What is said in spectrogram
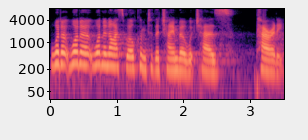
What a, what, a, what a nice welcome to the chamber which has parity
